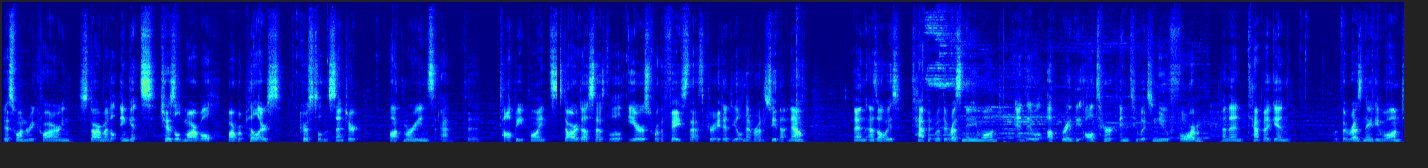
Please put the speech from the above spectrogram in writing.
This one requiring star metal ingots, chiseled marble, marble pillars, crystal in the center, aquamarines at the toppy points, stardust as the little ears for the face that's created. You'll never unsee that now. Then, as always, tap it with the resonating wand, and it will upgrade the altar into its new form. And then tap again with the resonating wand.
